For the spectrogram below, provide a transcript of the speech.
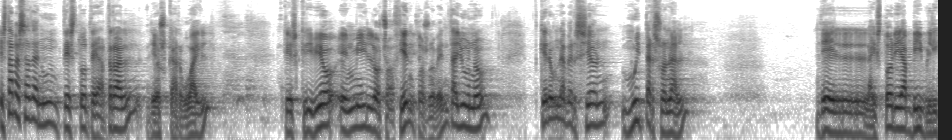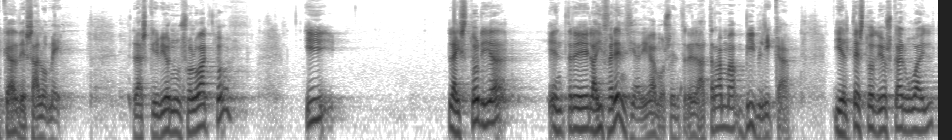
Está basada en un texto teatral de Oscar Wilde, que escribió en 1891, que era una versión muy personal de la historia bíblica de Salomé la escribió en un solo acto y la historia entre la diferencia, digamos, entre la trama bíblica y el texto de Oscar Wilde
